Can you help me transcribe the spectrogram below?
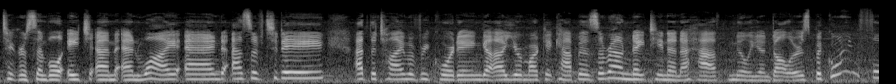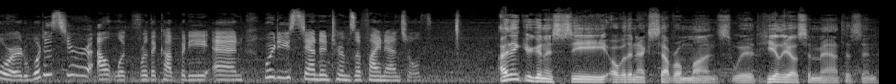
ticker symbol HMNY. And as of today, at the time of recording, uh, your market cap is around $19.5 million. But going forward, what is your outlook for the company and where do you stand in terms of financials? I think you're going to see over the next several months with Helios and Matheson.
